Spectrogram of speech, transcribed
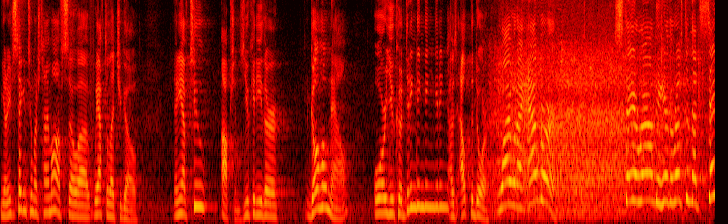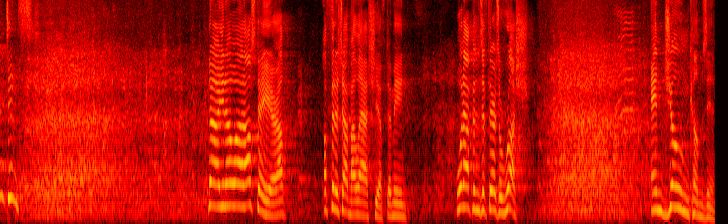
You know, you're just taking too much time off, so uh, we have to let you go. And you have two options. You could either go home now, or you could ding, ding, ding, ding. I was out the door. Why would I ever? stay around to hear the rest of that sentence. no, you know what? I'll stay here. I'll, I'll finish out my last shift. I mean, what happens if there's a rush and Joan comes in?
